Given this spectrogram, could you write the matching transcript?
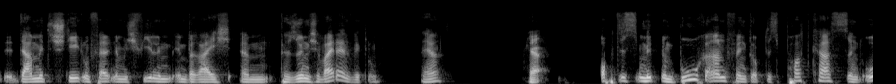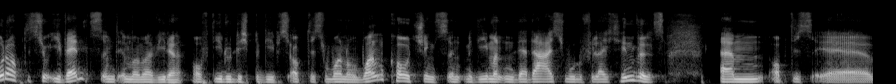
Damit steht und fällt nämlich viel im, im Bereich ähm, persönliche Weiterentwicklung. Ja ob das mit einem Buch anfängt, ob das Podcasts sind oder ob das so Events sind immer mal wieder, auf die du dich begibst, ob das One-on-One-Coachings sind mit jemandem, der da ist, wo du vielleicht hin willst, ähm, ob das äh,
